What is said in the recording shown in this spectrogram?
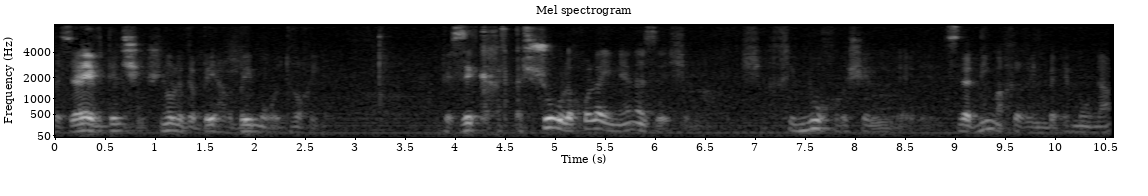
וזה ההבדל שישנו לגבי הרבה מאוד דברים, וזה קשור לכל העניין הזה של, של חינוך ושל צדדים אחרים באמונה,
